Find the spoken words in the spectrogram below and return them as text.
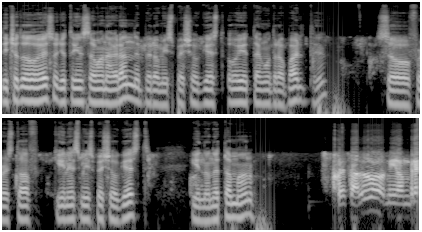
Dicho todo eso, yo estoy en Sabana Grande, pero mi special guest hoy está en otra parte. So, first off, ¿quién es mi special guest? ¿Y en dónde está, mano? Pues saludos, mi nombre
